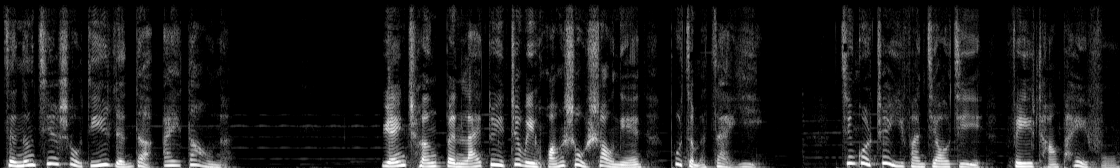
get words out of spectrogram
怎能接受敌人的哀悼呢？元成本来对这位黄寿少年不怎么在意，经过这一番交际，非常佩服，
